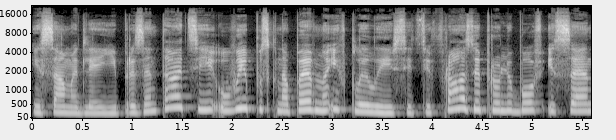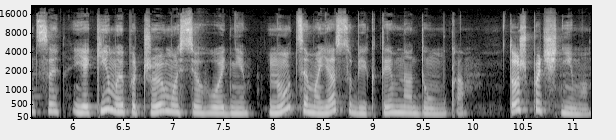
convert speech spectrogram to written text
І саме для її презентації у випуск, напевно, і вплили всі ці фрази про любов і сенси, які ми почуємо сьогодні. Ну, це моя суб'єктивна думка. Тож почнімо.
